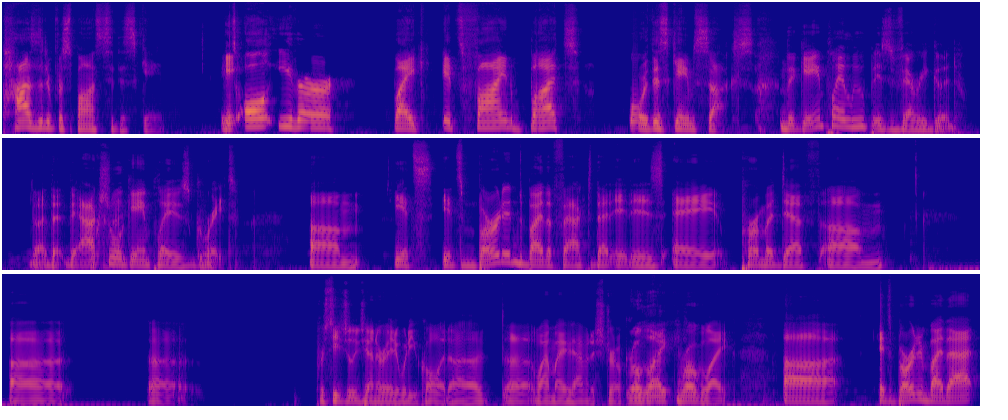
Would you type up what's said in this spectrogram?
positive response to this game. It's It- all either like it's fine, but or this game sucks. the gameplay loop is very good. The the, the actual gameplay is great. Um, it's it's burdened by the fact that it is a permadeath um uh uh procedurally generated. What do you call it? Uh, uh why am I having a stroke? Roguelike? roguelike. Uh it's burdened by that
